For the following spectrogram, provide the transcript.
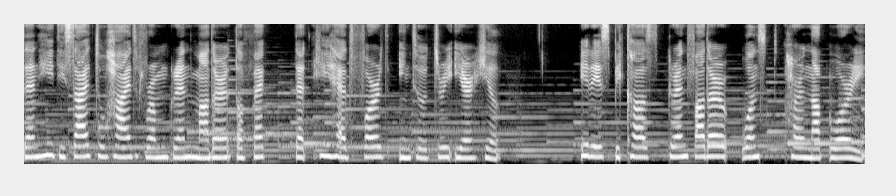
Then he decided to hide from grandmother the fact that he had fallen into Three Year Hill. It is because grandfather wants her not worry.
